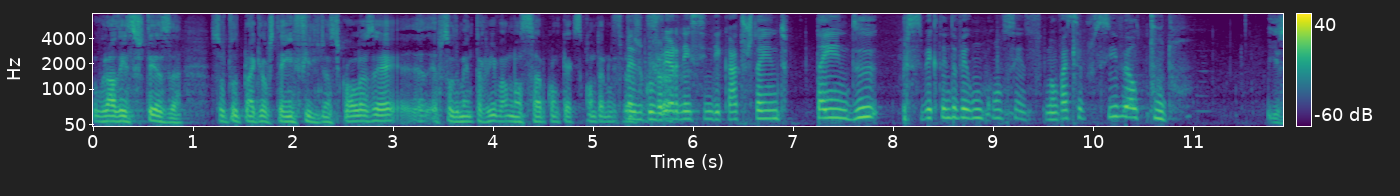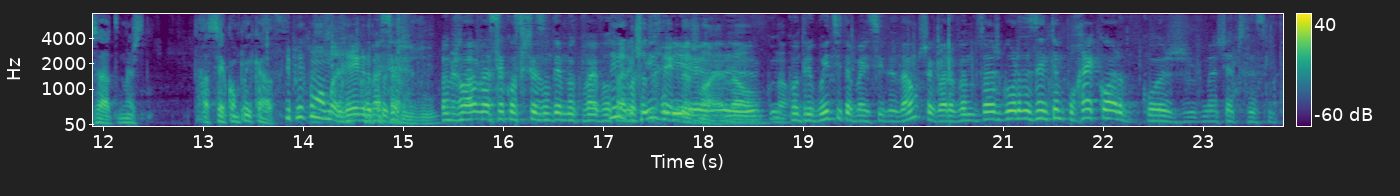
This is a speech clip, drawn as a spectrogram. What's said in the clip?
o grau de incerteza, sobretudo para aqueles que têm filhos nas escolas, é absolutamente terrível. Não se sabe com o que é que se conta no futuro. Mas governo e sindicatos têm de, têm de perceber que tem de haver um consenso, não vai ser possível tudo. Exato, mas Está a ser complicado. E porquê que não há uma regra vai para ser, tudo? Vamos lá, vai ser com certeza um tema que vai voltar Diga, aqui. de regras, não é? Não, não. Contribuintes e também cidadãos. Agora vamos às gordas em tempo recorde com as manchetes da semana.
